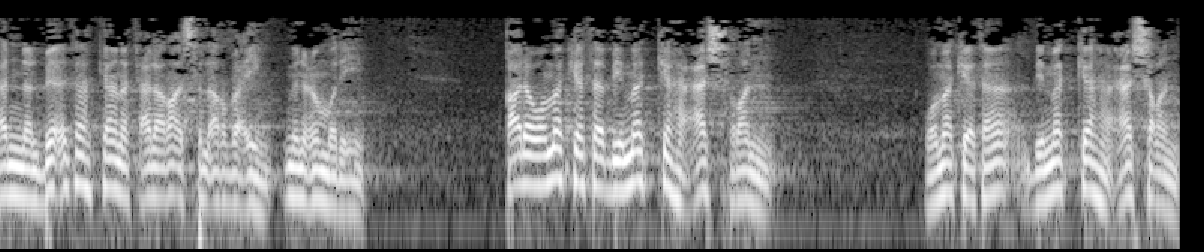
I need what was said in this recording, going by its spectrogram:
أن البعثة كانت على رأس الأربعين من عمره. قال ومكث بمكة عشرا ومكث بمكة عشرا.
